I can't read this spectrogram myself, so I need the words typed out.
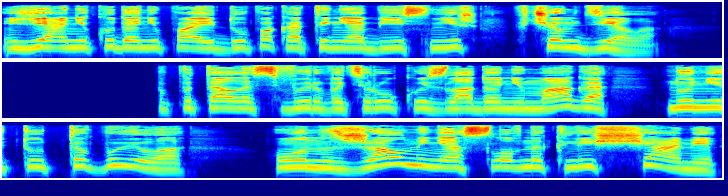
«Я никуда не пойду, пока ты не объяснишь, в чем дело». Попыталась вырвать руку из ладони мага, но не тут-то было — он сжал меня словно клещами,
